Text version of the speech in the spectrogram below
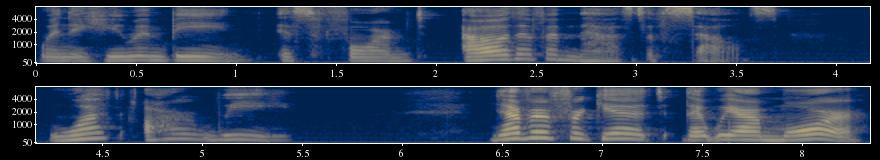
when a human being is formed out of a mass of cells. What are we? Never forget that we are more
